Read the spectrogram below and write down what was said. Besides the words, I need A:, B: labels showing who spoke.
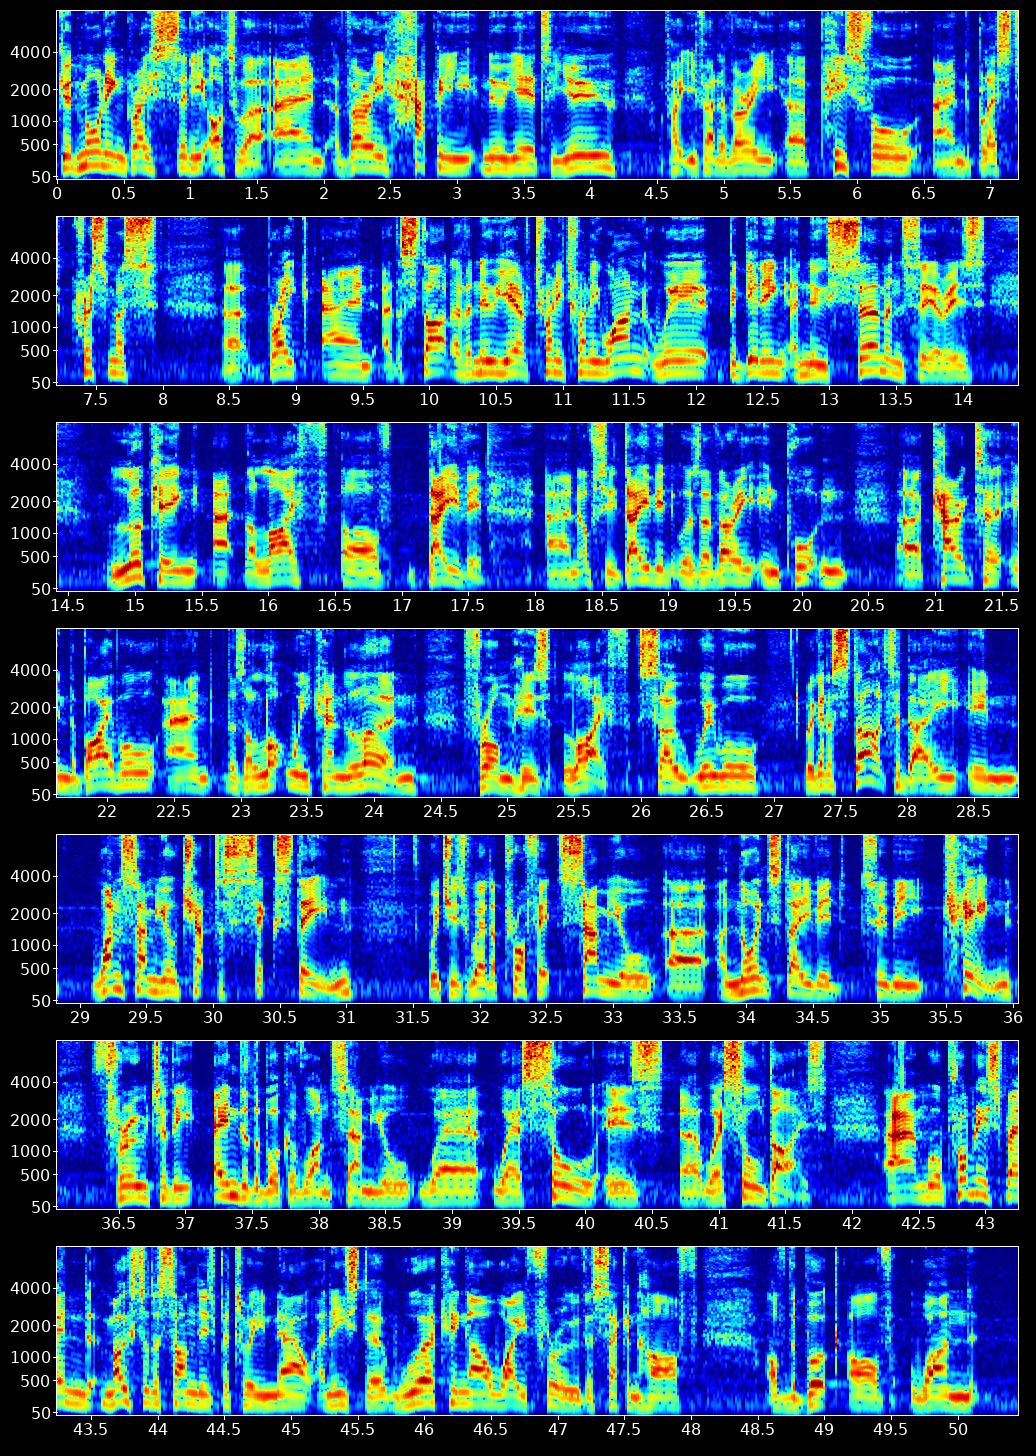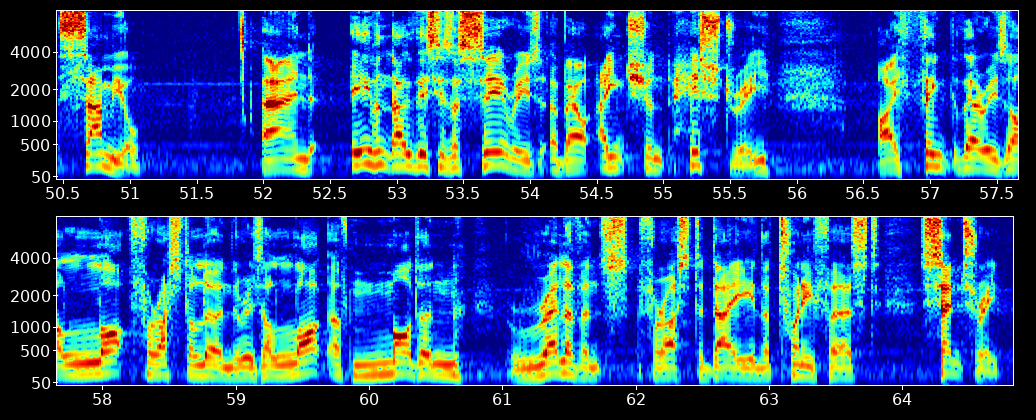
A: Good morning, Grace City, Ottawa, and a very happy new year to you. I hope you've had a very uh, peaceful and blessed Christmas uh, break. And at the start of a new year of 2021, we're beginning a new sermon series looking at the life of David. And obviously, David was a very important uh, character in the Bible, and there's a lot we can learn from his life. So we will. We're going to start today in 1 Samuel chapter 16, which is where the prophet Samuel uh, anoints David to be king, through to the end of the book of 1 Samuel, where, where, Saul, is, uh, where Saul dies. And we'll probably spend most of the Sundays between now and Easter working our way through the second half of the book of 1 Samuel. And even though this is a series about ancient history, I think there is a lot for us to learn. There is a lot of modern relevance for us today in the 21st century.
